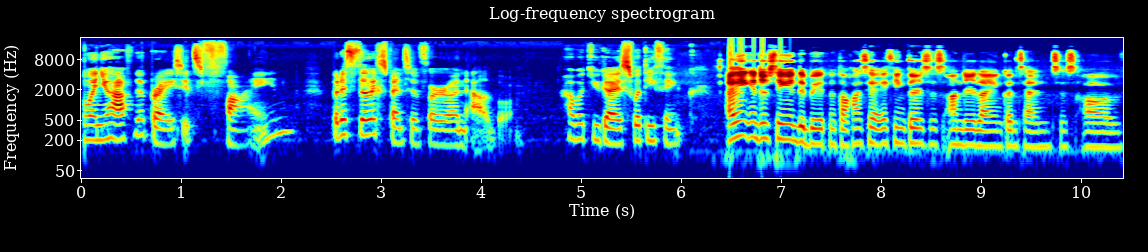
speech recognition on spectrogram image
When you have the price, it's fine. But it's still expensive for an album. How about you guys? What do you think? I think interesting yung debate na to kasi I think there's this underlying consensus of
